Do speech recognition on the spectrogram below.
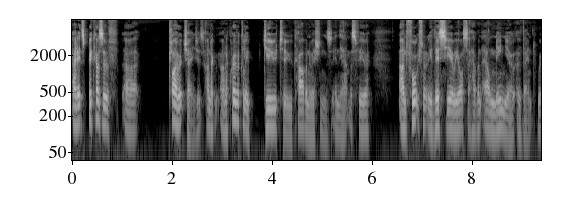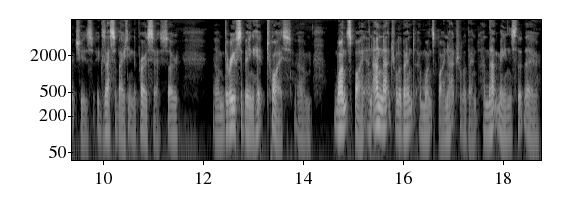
and it's because of uh, climate change. It's unequivocally due to carbon emissions in the atmosphere. Unfortunately, this year we also have an El Nino event, which is exacerbating the process. So um, the reefs are being hit twice um, once by an unnatural event and once by a natural event. And that means that they're,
